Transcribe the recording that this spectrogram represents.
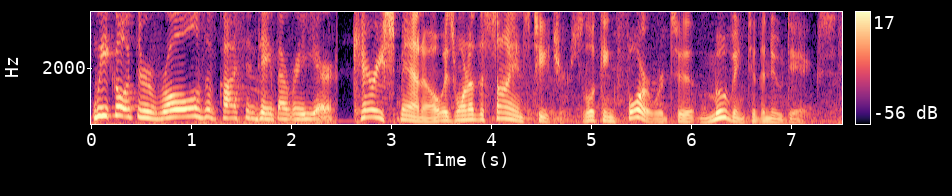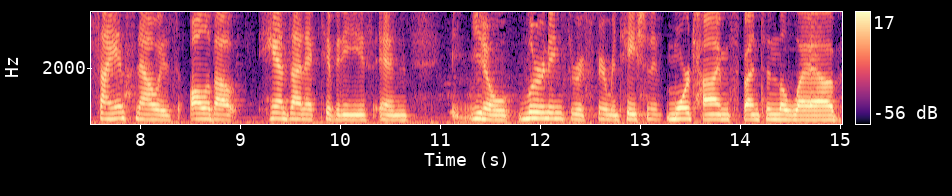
We go through rolls of caution tape every year. Carrie Spano is one of the science teachers looking forward to moving to the new digs. Science now is all about hands on activities and you know, learning through experimentation. More time spent in the lab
